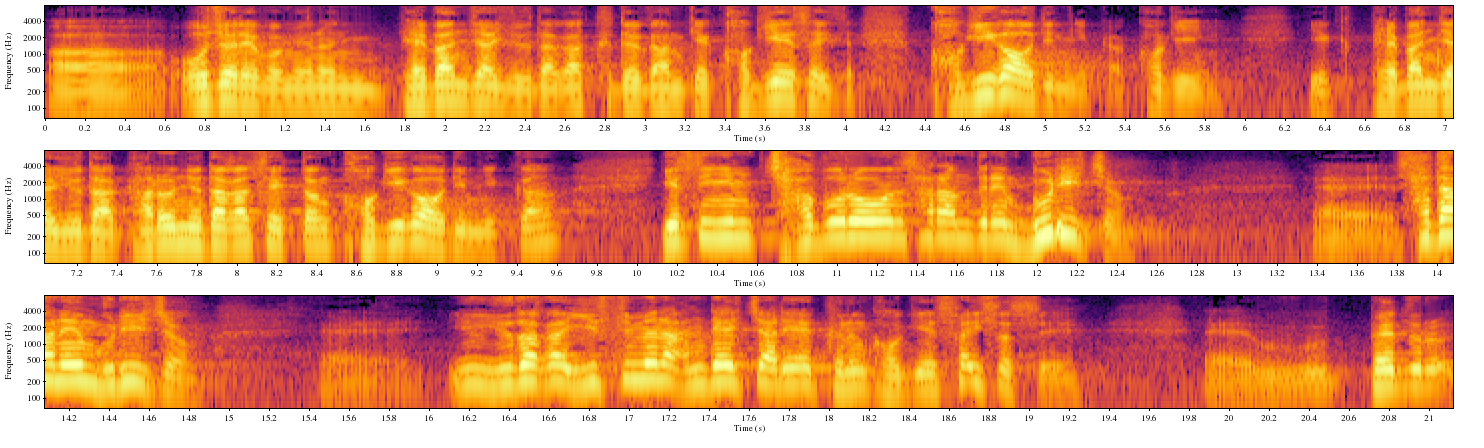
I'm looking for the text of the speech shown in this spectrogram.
어, 5절에 보면은 배반자 유다가 그들과 함께 거기에서 있어요. 거기가 어딥니까? 거기. 이 배반자 유다, 가론 유다가 서 있던 거기가 어딥니까? 예수님 잡으러 온 사람들의 무리죠. 에, 사단의 무리죠. 에, 이 유다가 있으면 안 될 자리에 그는 거기에 서 있었어요. 에, 베드로,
